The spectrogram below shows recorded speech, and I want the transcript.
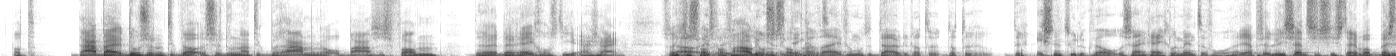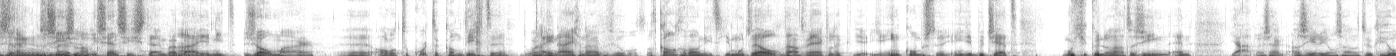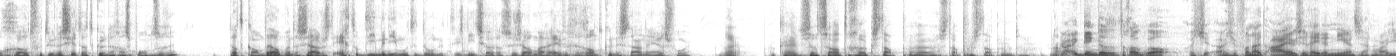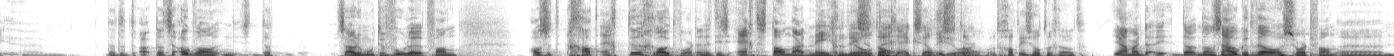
want daarbij doen ze natuurlijk wel... Ze doen natuurlijk beramingen op basis van de, de regels die er zijn. Zodat je een soort van eh, verhouding Jos, in Ik denk dat we even moeten duiden dat er, dat er, er is natuurlijk wel, er zijn reglementen voor. Hè? Je hebt een licentiesysteem wat best is een- streng is in Precies, een licentiesysteem waarbij je niet zomaar eh, alle tekorten kan dichten door Ja. één eigenaar bijvoorbeeld. Dat kan gewoon niet. Je moet wel daadwerkelijk je, je inkomsten in je budget moet je kunnen laten zien. En ja, er zijn Azerion zou natuurlijk heel groot Fortuna Sittard kunnen gaan sponsoren. Dat kan wel, maar dan zouden ze het echt op die manier moeten doen. Het is niet zo dat ze zomaar even garant kunnen staan ergens voor. Nee. Oké, dus dat zal toch ook stap, eh, stap voor stap moeten. Nou, Ja, ik denk dat het toch ook wel, als je, als je vanuit Ajax redeneert, zeg maar, ehm, dat, het, dat ze ook wel dat zouden moeten voelen van als het gat echt te groot wordt en het is echt standaard 9-0 dat is het al. tegen Excelsior. Dat is het al. Het gat is al te groot. Ja, maar da- da- dan zou ik het wel een soort van. ehm,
